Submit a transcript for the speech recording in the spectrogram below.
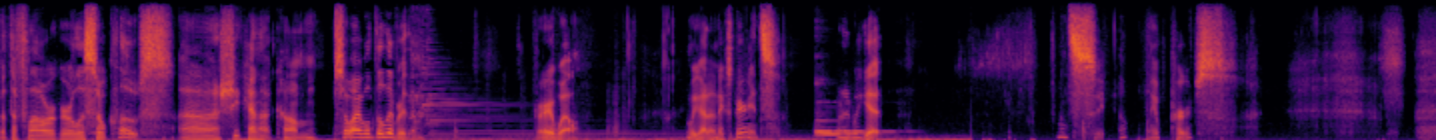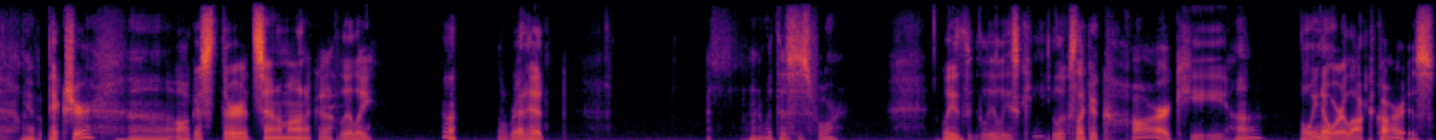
But the flower girl is so close. Ah, she cannot come, so I will deliver them. Very well. We got an experience. What did we get? Let's see. Oh, we have a purse. We have a picture. Uh, August 3rd, Santa Monica, Lily. Huh, little redhead. wonder what this is for. Lily's, key. Looks like a car key, huh? Well, we know where a locked car is.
